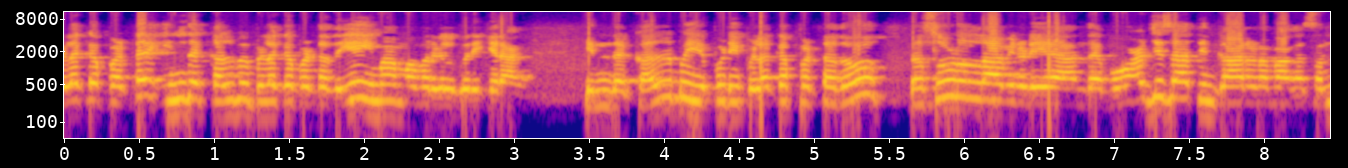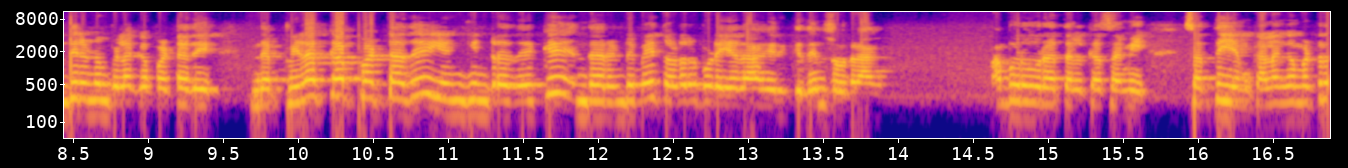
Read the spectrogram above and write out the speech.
பிளக்கப்பட்ட இந்த கல்வி பிளக்கப்பட்டதையே இமாம் அவர்கள் குறிக்கிறாங்க. இந்த கல்பு எப்படி பிளக்கப்பட்டதோ ரசூலுல்லாவினுடைய அந்த முஅஜிசாத்தின் காரணமாக சந்திரனும் பிளக்கப்பட்டது. இந்த பிளக்கப்பட்டது என்கின்றதுக்கு இந்த ரெண்டுமே தொடர்புடையதாக இருக்குதுன்னு சொல்றாங்க. அபுரூரத்தல் கசமி. சத்தியம் கலங்கமற்ற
